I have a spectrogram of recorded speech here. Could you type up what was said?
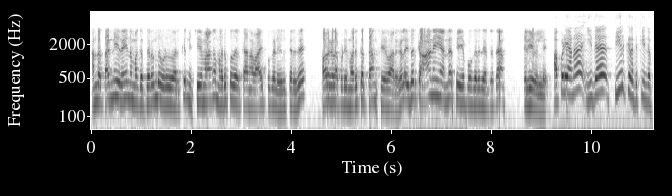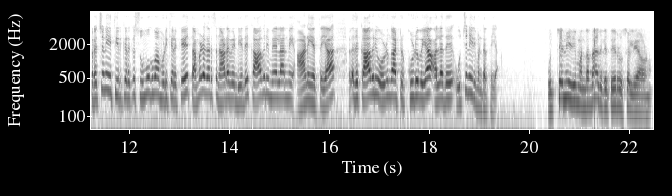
அந்த தண்ணீரை நமக்கு திறந்து விடுவதற்கு நிச்சயமாக மறுப்பதற்கான வாய்ப்புகள் இருக்கிறது. அவர்கள் அப்படி மறுக்கத்தான் செய்வார்கள். இதற்கு ஆணையம் என்ன செய்ய போகிறது என்றுதான் தெரியவில்லை. அப்படியானா இதை தீர்க்கிறதுக்கு இந்த பிரச்சனையை தீர்க்கிறதுக்கு சுமூகமா முடிக்கிறதுக்கு தமிழக அரசு நாட வேண்டியது காவிரி மேலாண்மை ஆணையத்தையா அல்லது காவிரி ஒழுங்காற்று குழுவையா அல்லது உச்சநீதிமன்றத்தையா உச்ச நீதிமன்றம் தான் அதுக்கு தீர்வு சொல்லி ஆகணும்.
